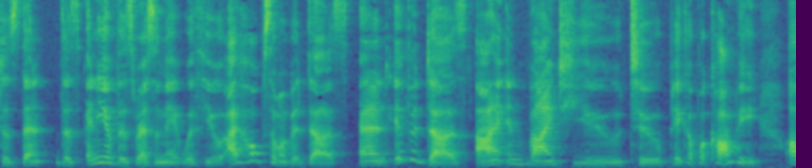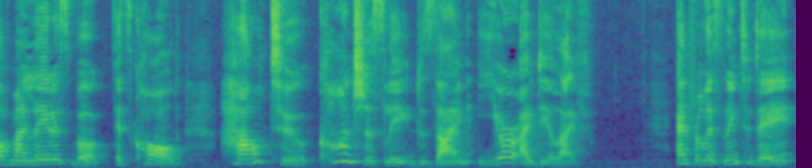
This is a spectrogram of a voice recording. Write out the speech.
Does, that, does any of this resonate with you? I hope some of it does. And if it does, I invite you to pick up a copy of my latest book. It's called How to Consciously Design Your Ideal Life. And for listening today,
